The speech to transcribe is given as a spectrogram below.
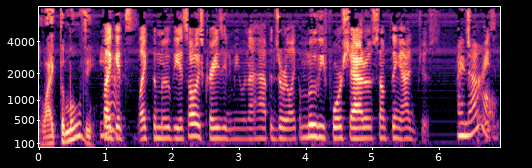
like the movie. like it's like the movie. It's always crazy to me when that happens, or like a movie foreshadows something. I just I know. crazy.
